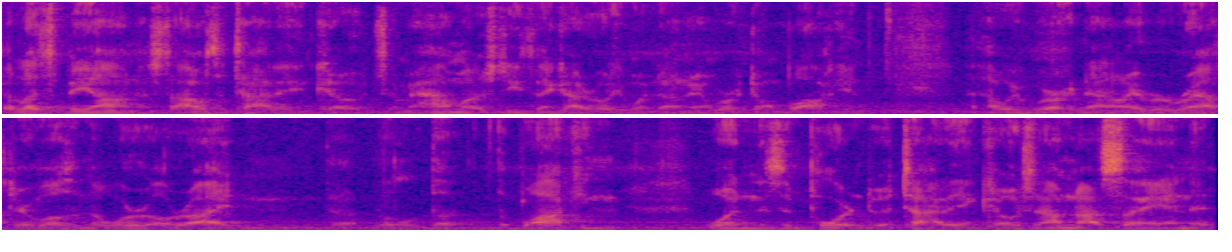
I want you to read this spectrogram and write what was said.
But let's be honest, I was a tight end coach. I mean, how much do you think I really went down there and worked on blocking? Uh, we down on every route there was in the world, right? And the, the, the, blocking wasn't as important to a tight end coach. And I'm not saying that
